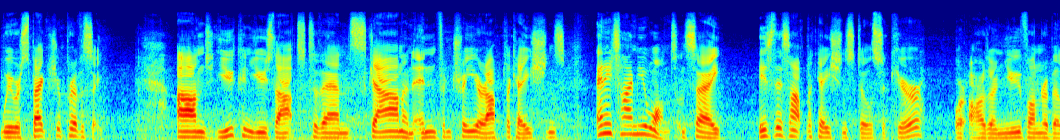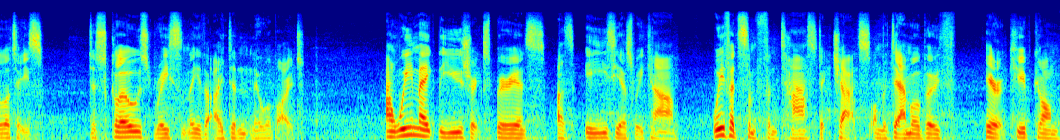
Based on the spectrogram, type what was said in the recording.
We respect your privacy. And you can use that to then scan and inventory your applications anytime you want and say, is this application still secure or are there new vulnerabilities disclosed recently that I didn't know about? And we make the user experience as easy as we can. We've had some fantastic chats on the demo booth here at KubeCon.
